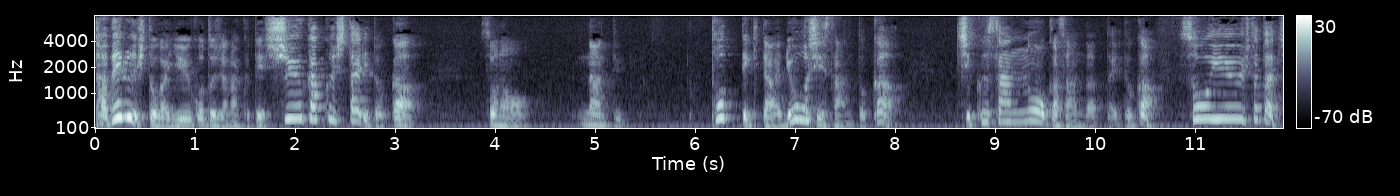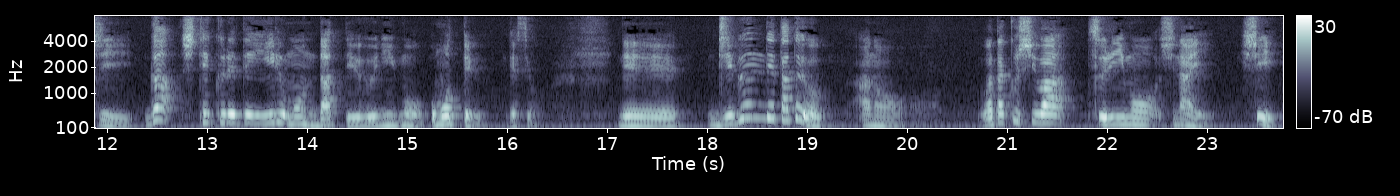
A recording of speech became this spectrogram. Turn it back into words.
食べる人が言うことじゃなくて収穫したりとかそのなんていう取ってきた漁師さんとか畜産農家さんだったりとかそういう人たちがしてくれているもんだっていうふうにもう思ってるんですよ。で自分で例えばあの私は釣りもしないし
